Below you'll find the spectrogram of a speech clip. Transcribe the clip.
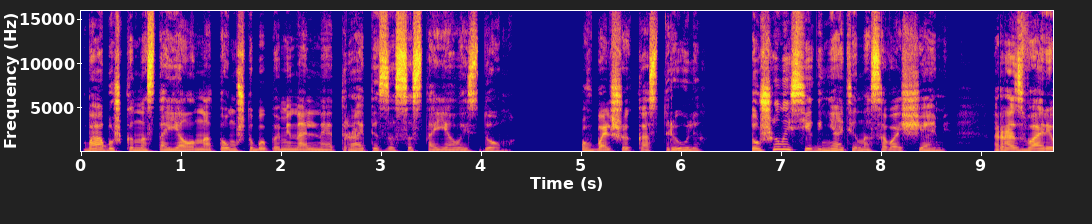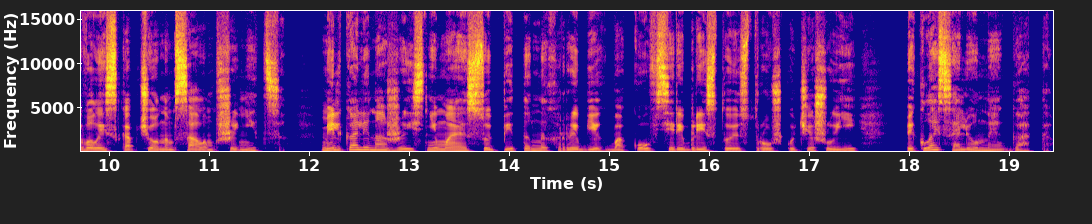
бабушка настояла на том, чтобы поминальная трапеза состоялась дома. В больших кастрюлях тушилась ягнятина с овощами, разваривалась с копченым салом пшеница — Мелькали ножи, снимая с упитанных рыбьих боков серебристую стружку чешуи, пеклась соленая гата.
